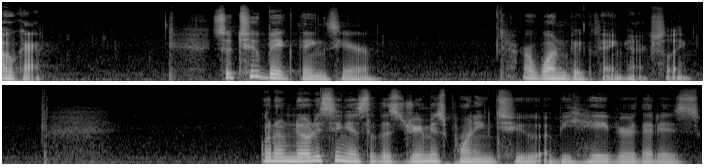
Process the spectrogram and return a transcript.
Okay. So, two big things here or one big thing actually. What I'm noticing is that this dream is pointing to a behavior that is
